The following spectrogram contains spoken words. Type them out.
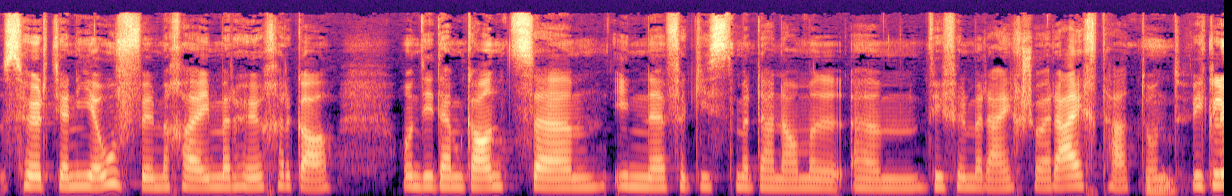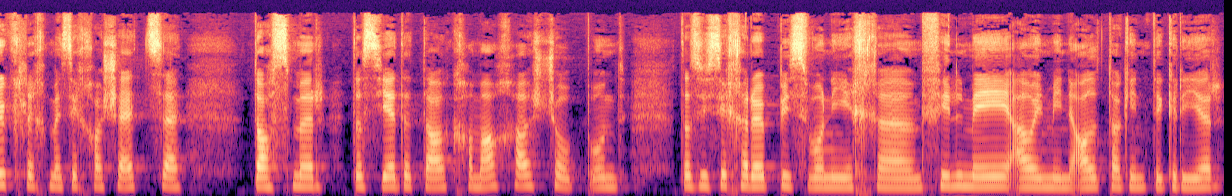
es hört ja nie auf, weil man kann immer höher gehen und in dem Ganzen ähm, vergisst man dann einmal, ähm, wie viel man eigentlich schon erreicht hat mhm. und wie glücklich man sich kann schätzen kann, dass man das jeden Tag machen kann als Job. Und das ist sicher etwas, wo ich äh, viel mehr auch in meinen Alltag integriere,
